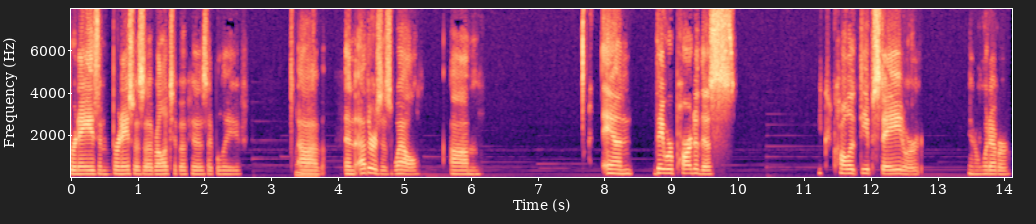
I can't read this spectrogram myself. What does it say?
Bernays, and Bernays was a relative of his, I believe, Oh, wow. uh, and others as well. Um, and they were part of this. You could call it deep state, or you know, whatever,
